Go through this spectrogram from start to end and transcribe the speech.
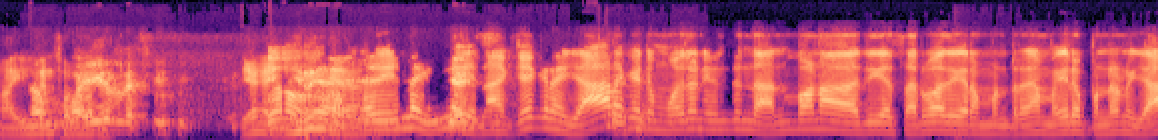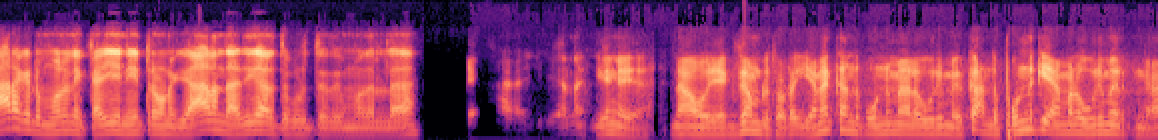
நான் இல்லைன்னு சொல்ல இல்ல. இல்ல நான் கேக்குறேன். யார கேட்டு முதல்ல நீ வந்து இந்த அன்பான அதிக சர்வாதிகாரம் பண்றேன் மயிர பண்றேன்னு யார கேட்டு முதல்ல நீ கையை நீட்டுற? உனக்கு யார் அந்த அதிகாரத்தை கொடுத்தது முதல்ல? ஏங்க நான் ஒரு எக்ஸாம்பிள் சொல்றேன். எனக்கு அந்த பொண்ணு மேல உரிமை இருக்கு. அந்த பொண்ணுக்கு என் மேல உரிமை இருக்குங்க.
